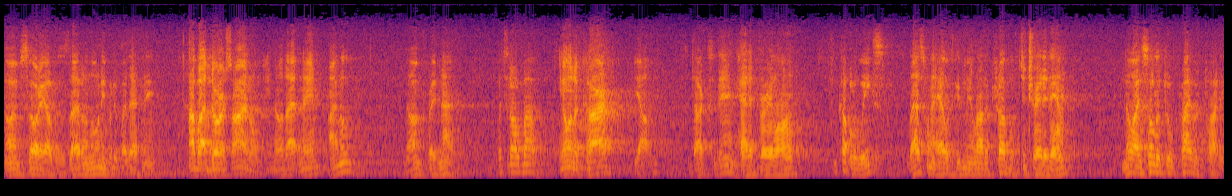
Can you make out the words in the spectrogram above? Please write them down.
No, I'm sorry, Elvis. I don't know anybody by that name. How about Doris Arnold? Do you know that name? Arnold? No, I'm afraid not. What's it all about? You own a car? Yeah, it's a dark sedan. Had it very long? A couple of weeks. Last one I had was giving me a lot of trouble. Did you trade it in? No, I sold it to a private party.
